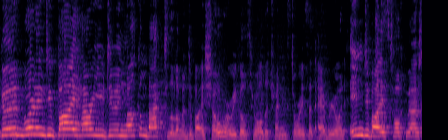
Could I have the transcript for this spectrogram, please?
Good morning, Dubai. How are you doing? Welcome back to the Lovin Dubai show, where we go through all the trending stories that everyone in Dubai is talking about.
